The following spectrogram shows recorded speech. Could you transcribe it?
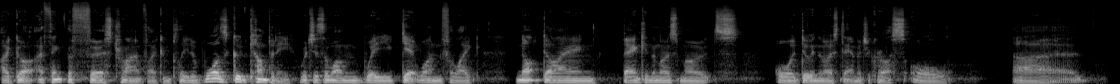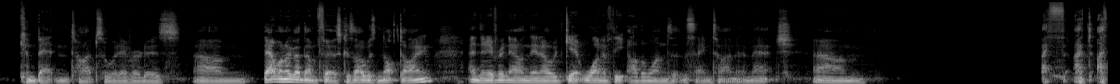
I got, I think the first triumph I completed was Good Company, which is the one where you get one for like not dying, banking the most motes, or doing the most damage across all uh, combatant types or whatever it is. Um, that one I got done first because I was not dying, and then every now and then I would get one of the other ones at the same time in a match. Um, I, th- I, I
